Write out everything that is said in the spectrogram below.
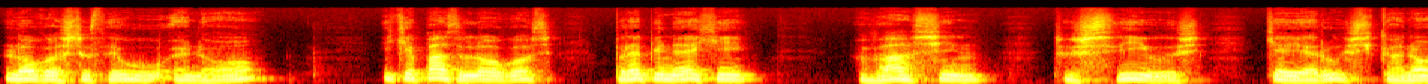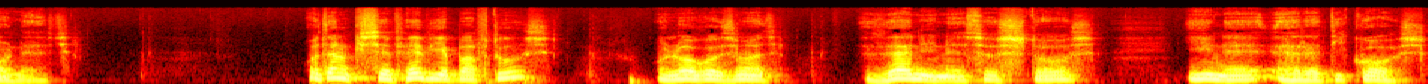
λόγος του Θεού εννοώ, ή και πας λόγος πρέπει να έχει βάσει τους θείους και ιερούς κανόνες. Όταν ξεφεύγει από αυτούς, ο λόγος μας δεν είναι σωστός, είναι ερετικός.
